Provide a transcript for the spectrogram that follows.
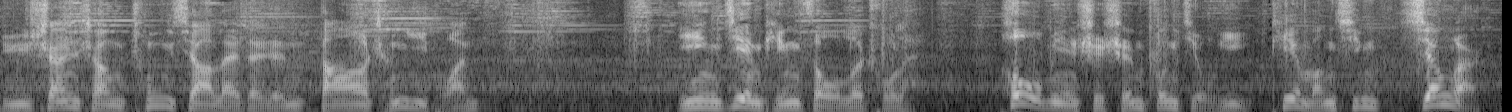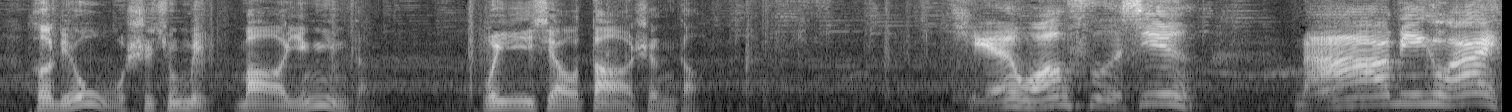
与山上冲下来的人打成一团。尹建平走了出来，后面是神风九翼、天王星、香儿和刘武师兄妹、马莹莹等，微笑大声道：“天王四星，拿命来！”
